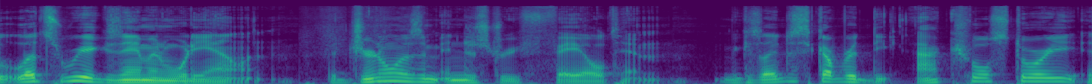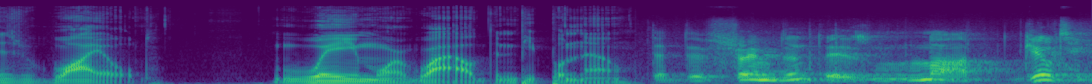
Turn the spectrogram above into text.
let's re examine Woody Allen. The journalism industry failed him because I discovered the actual story is wild. Way more wild than people know. The defendant is not guilty.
